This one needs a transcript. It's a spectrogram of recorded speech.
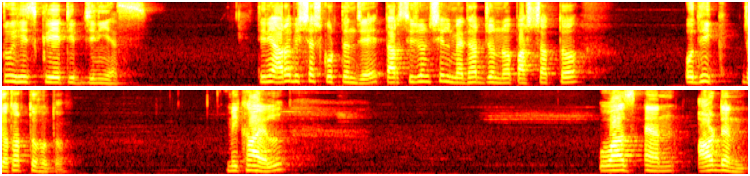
to his creative genius তিনি আরও বিশ্বাস করতেন যে, তার সৃজনশীল মেধার জন্য পাশ্চাত্য অধিক যথার্থ হতো। Mikhail was an ardent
